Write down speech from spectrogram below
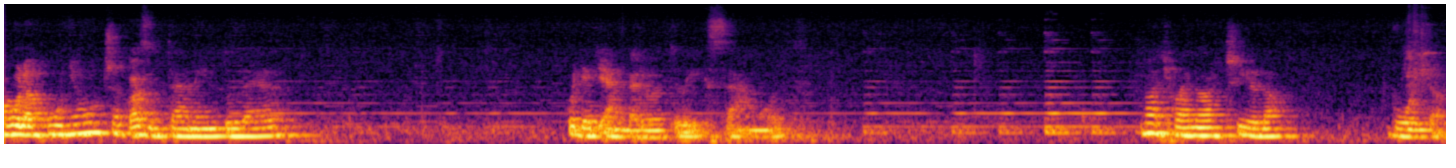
Ahol a hunyó csak azután indul el, hogy egy emberöltőig számolt. Nagy hajnal csilla, bolya.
